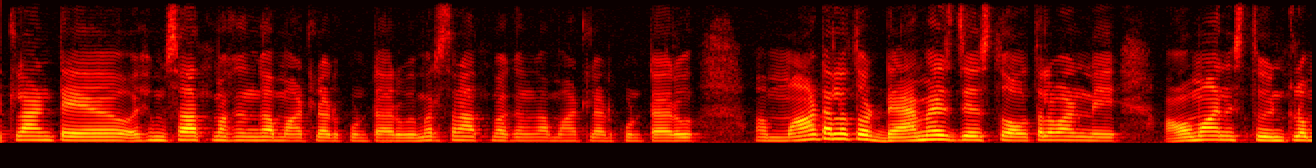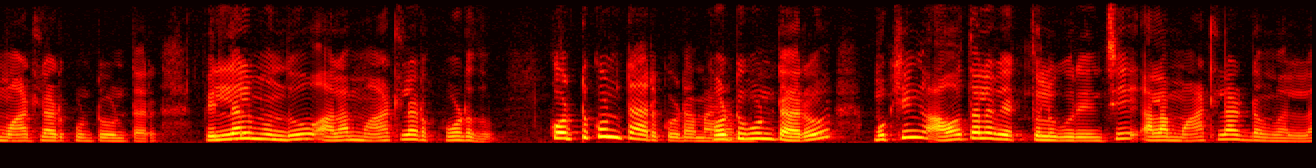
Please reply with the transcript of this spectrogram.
ఎట్లా అంటే హింసాత్మకంగా మాట్లాడుకుంటారు విమర్శనాత్మకంగా మాట్లాడుకుంటారు మాటలతో డ్యామేజ్ చేస్తూ అవతల వాడిని అవమానిస్తూ ఇంట్లో మాట్లాడుకుంటూ ఉంటారు. పిల్లల ముందు అలా మాట్లాడకూడదు. కొట్టుకుంటారు కూడా కొట్టుకుంటారు. ముఖ్యంగా అవతల వ్యక్తుల గురించి అలా మాట్లాడడం వల్ల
